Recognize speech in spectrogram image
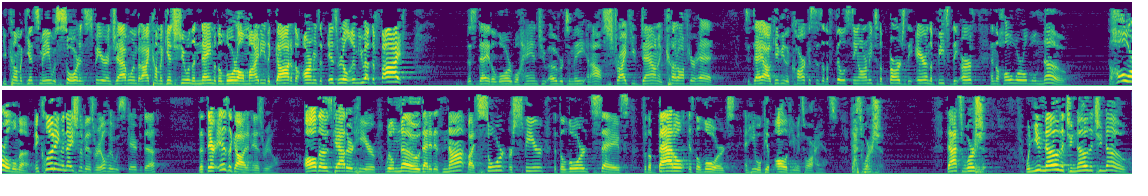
You come against me with sword and spear and javelin, but I come against you in the name of the Lord Almighty, the God of the armies of Israel, whom you have defied. This day the Lord will hand you over to me, and I'll strike you down and cut off your head. Today I'll give you the carcasses of the Philistine army to the birds of the air and the beasts of the earth, and the whole world will know. The whole world will know, including the nation of Israel, who was scared to death that there is a God in Israel. All those gathered here will know that it is not by sword or spear that the Lord saves, for the battle is the Lord's, and He will give all of you into our hands. That's worship. That's worship. When you know that you know that you know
